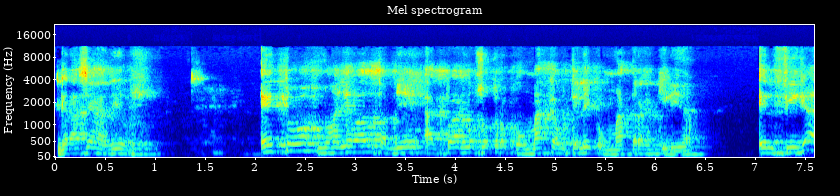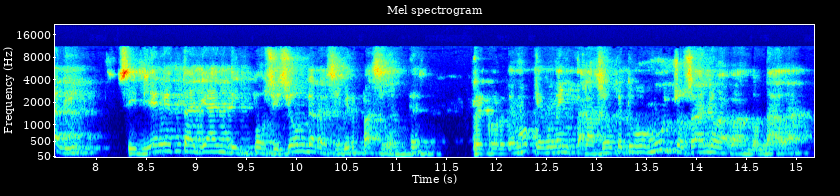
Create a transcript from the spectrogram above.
gracias a Dios. Esto nos ha llevado también a actuar nosotros con más cautela y con más tranquilidad. El Figali, si bien está ya en disposición de recibir pacientes, Recordemos que es una instalación que tuvo muchos años abandonada,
